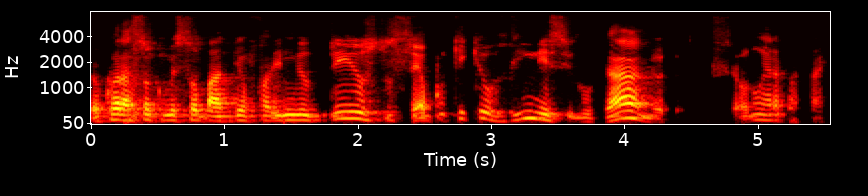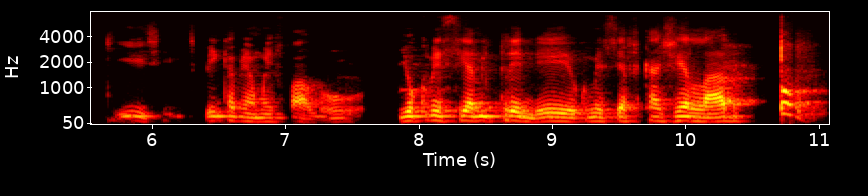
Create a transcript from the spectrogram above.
Meu coração começou a bater, eu falei, meu Deus do céu, por que, que eu vim nesse lugar, meu Deus do céu? Não era para estar aqui, gente. Bem que a minha mãe falou. E eu comecei a me tremer, eu comecei a ficar gelado. Pum,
